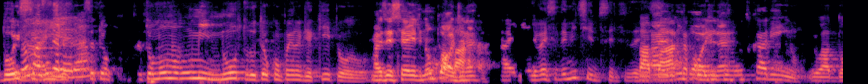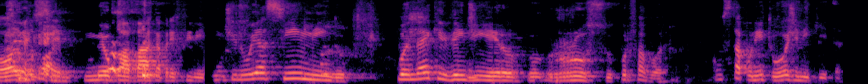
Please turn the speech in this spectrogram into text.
Dois Vamos segundos. Você, você, tomou um, um, minuto do teu companheiro de equipe. Mas esse aí ele não pode, babaca. né? Aí ele vai ser demitido se ele fizer babaca, isso. Babaca, porém né? com muito carinho. Eu adoro você, meu babaca preferido. Continue assim, lindo. Quando é que vem dinheiro russo? Por favor. Como você está bonito hoje, Nikita?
